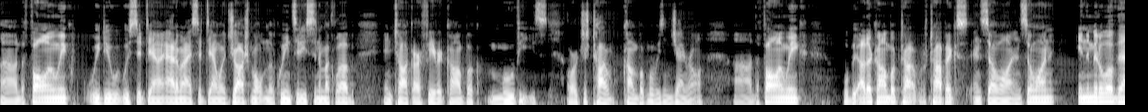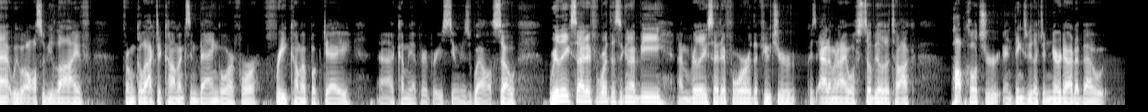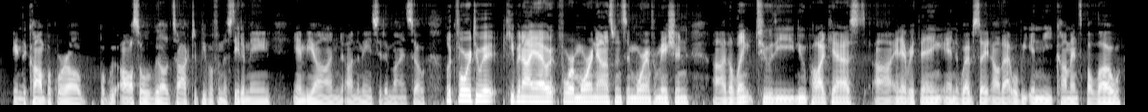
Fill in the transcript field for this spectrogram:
Uh, the following week, we do we sit down. Adam and I sit down with Josh Moulton of Queen City Cinema Club and talk our favorite comic book movies, or just talk comic book movies in general. Uh, the following week will be other comic book to- topics, and so on and so on. In the middle of that, we will also be live from Galactic Comics in Bangor for Free Comic Book Day uh, coming up here pretty soon as well. So really excited for what this is going to be. I'm really excited for the future because Adam and I will still be able to talk pop culture and things we like to nerd out about in the comic book world, but we also will talk to people from the state of Maine and beyond on the Maine State of Mind. So look forward to it. Keep an eye out for more announcements and more information. Uh, the link to the new podcast uh, and everything and the website and all that will be in the comments below.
